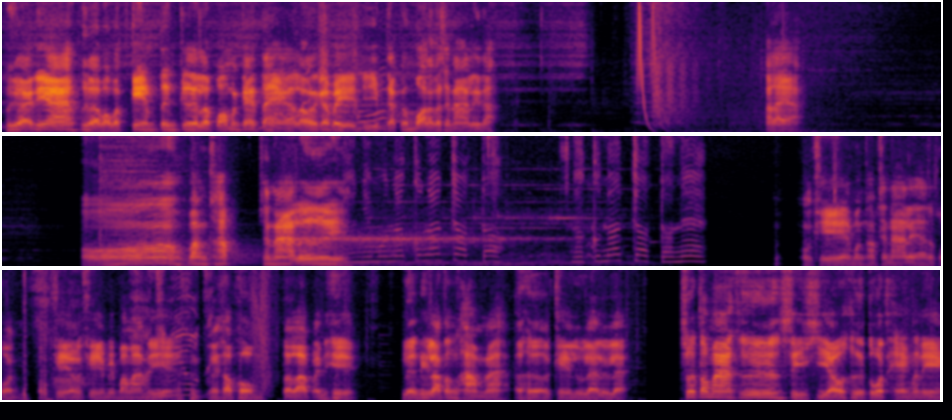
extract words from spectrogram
เผื่อเนี่ยเผื่อบอกว่าเกมตึงเกินแล้วป้อมมันใกล้แตกเราก็ไปหยิบดักเกิลบอลแล้วก็ชนะเลยนะ อะไรอะ อ๋อ บังคับชนะเลยโอเค บังคับชนะเลยนะทุกคน โอเค โอเคเป็นประมาณนี้นะครับผมสำหรับไอ้นี่ เรื่องที่เราต้องทำนะ เออ โอเค รู้แล้ว รู้แล้ว ส่วนต่อมาคือสีเขียวก็คือตัวแทงนั่นเอง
